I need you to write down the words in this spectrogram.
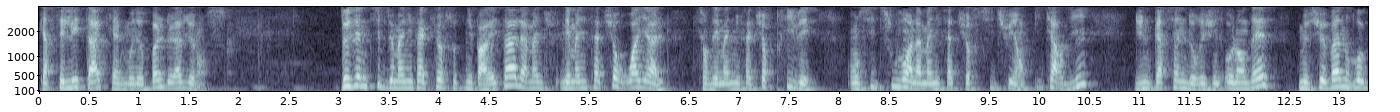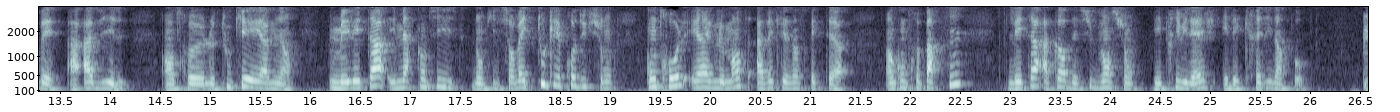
car c'est l'État qui a le monopole de la violence. Deuxième type de manufacture soutenue par l'État, les manufactures royales, qui sont des manufactures privées. On cite souvent la manufacture située en Picardie, d'une personne d'origine hollandaise, M. Van Robet, à Abbeville, entre le Touquet et Amiens. Mais l'État est mercantiliste, donc il surveille toutes les productions, contrôle et réglemente avec les inspecteurs. En contrepartie, l'État accorde des subventions, des privilèges et des crédits d'impôt.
